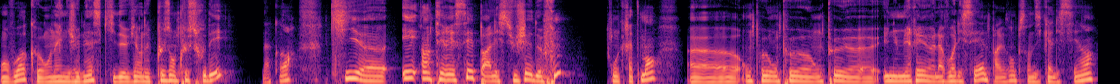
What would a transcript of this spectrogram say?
on voit qu'on a une jeunesse qui devient de plus en plus soudée, d'accord, qui euh, est intéressée par les sujets de fond. Concrètement, euh, on peut, on peut, on peut énumérer la voie lycéenne, par exemple, syndicat lycéen,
